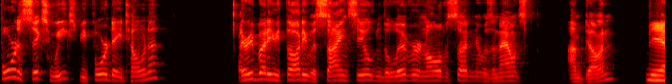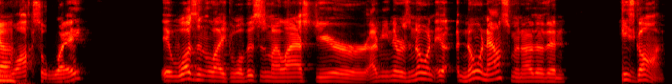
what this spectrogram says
four to six weeks before Daytona. Everybody thought he was signed, sealed, and delivered, and all of a sudden it was announced, "I'm done." Yeah, and walks away. It wasn't like, well, this is my last year. Or, I mean, there was no one, uh, no announcement other than he's gone.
